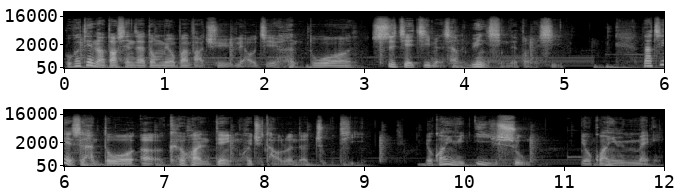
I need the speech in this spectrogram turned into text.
不过电脑到现在都没有办法去了解很多世界基本上运行的东西。那这也是很多呃科幻电影会去讨论的主题，有关于艺术，有关于美，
